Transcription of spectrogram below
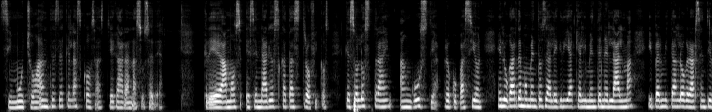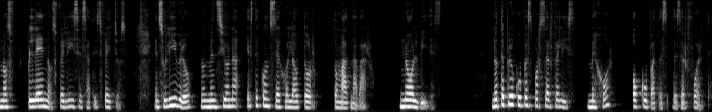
si mucho antes de que las cosas llegaran a suceder. Creamos escenarios catastróficos que solo traen angustia, preocupación, en lugar de momentos de alegría que alimenten el alma y permitan lograr sentirnos plenos, felices, satisfechos. En su libro nos menciona este consejo el autor Tomás Navarro. No olvides. No te preocupes por ser feliz, mejor ocúpate de ser fuerte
